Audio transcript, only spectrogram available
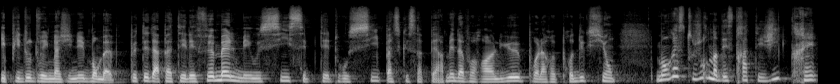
Et puis d'autres vont imaginer bon ben peut-être appâter les femelles, mais aussi c'est peut-être aussi parce que ça permet d'avoir un lieu pour la reproduction. Mais on reste toujours dans des stratégies très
